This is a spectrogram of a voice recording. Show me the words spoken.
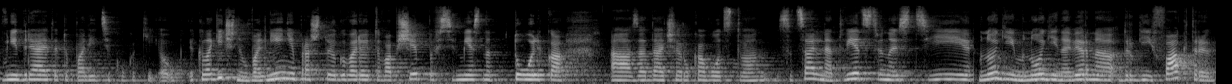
внедряет эту политику, какие, э, экологичное увольнение, про что я говорю, это вообще повсеместно только а, задача руководства, социальная ответственность и многие-многие, наверное, другие факторы,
